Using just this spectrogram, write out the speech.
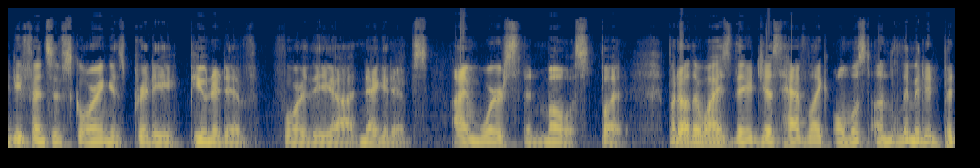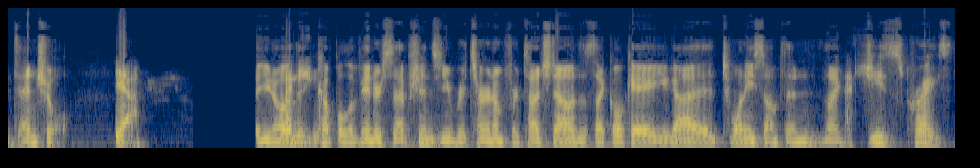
defensive scoring is pretty punitive for the uh, negatives. I'm worse than most, but but otherwise they just have like almost unlimited potential. Yeah. You know, I mean- couple of interceptions, you return them for touchdowns. It's like, okay, you got twenty something. Like Jesus Christ.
